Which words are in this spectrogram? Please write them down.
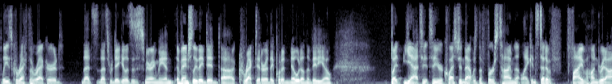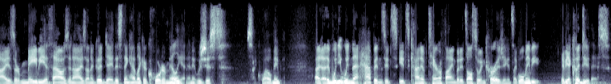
Please correct the record. That's that's ridiculous. This is smearing me." And eventually, they did uh, correct it, or they put a note on the video. But yeah, to to your question, that was the first time that like instead of 500 eyes or maybe a thousand eyes on a good day, this thing had like a quarter million, and it was just it's like wow, maybe. I, when you when that happens, it's it's kind of terrifying, but it's also encouraging. It's like, well, maybe maybe I could do this.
